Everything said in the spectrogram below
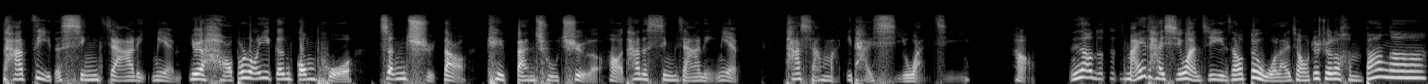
他自己的新家里面，因为好不容易跟公婆争取到可以搬出去了，哈，他的新家里面，他想买一台洗碗机。好，你知道买一台洗碗机，你知道对我来讲，我就觉得很棒啊。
